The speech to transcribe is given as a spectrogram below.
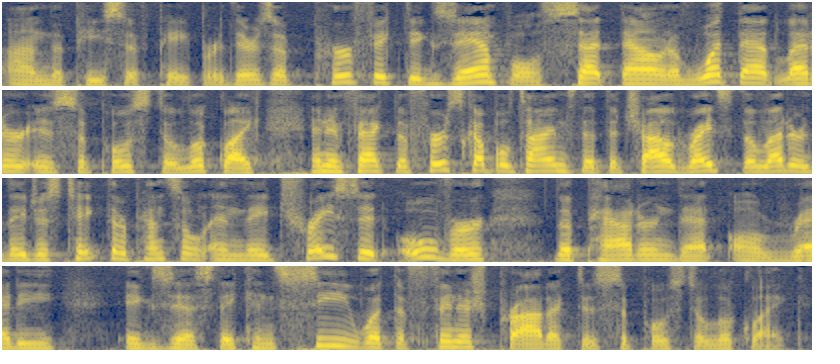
on the piece of paper. There's a perfect example set down of what that letter is supposed to look like. And in fact, the first couple times that the child writes the letter, they just take their pencil and they trace it over the pattern that already exists. They can see what the finished product is supposed to look like.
